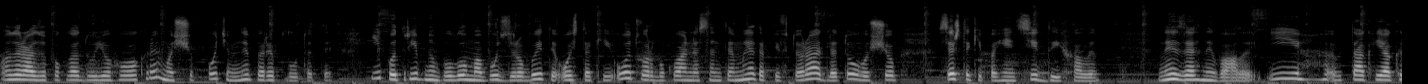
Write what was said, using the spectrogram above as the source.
Одразу покладу його окремо, щоб потім не переплутати. І потрібно було, мабуть, зробити ось такий отвор, буквально сантиметр, півтора, для того, щоб все ж таки пагінці дихали, не загнивали. І е, так як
